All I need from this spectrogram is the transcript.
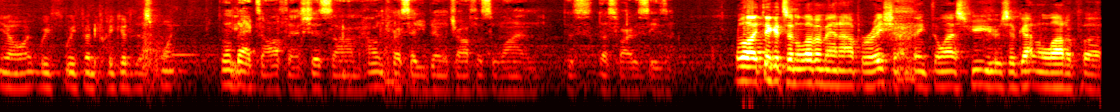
you know we've we've been pretty good at this point. Going back to offense, just um, how impressed have you been with your offensive line this thus far this season? Well, I think it's an 11-man operation. I think the last few years have gotten a lot of, uh,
